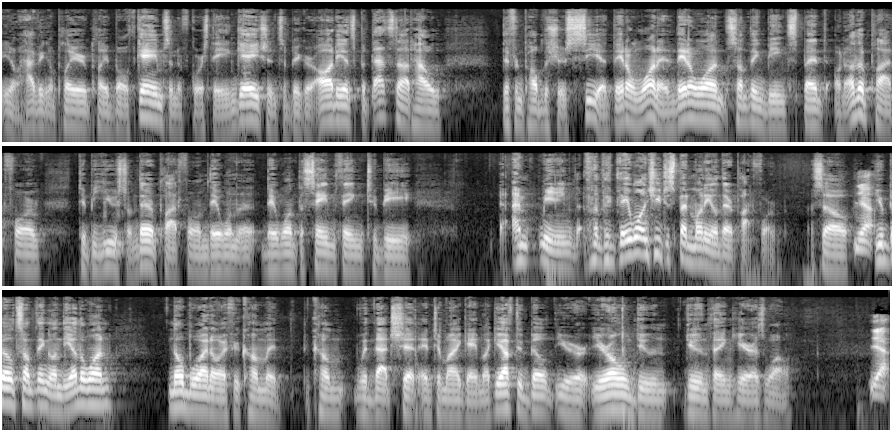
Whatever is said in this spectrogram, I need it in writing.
you know, having a player play both games, and of course they engage, and it's a bigger audience, but that's not how different publishers see it. They don't want it. They don't want something being spent on other platform to be used on their platform. They want to, they want the same thing to be. I'm meaning they want you to spend money on their platform. So Yeah. you build something on the other one, no bueno if you come come with that shit into my game. Like you have to build your your own Dune Dune thing here as well. Yeah.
